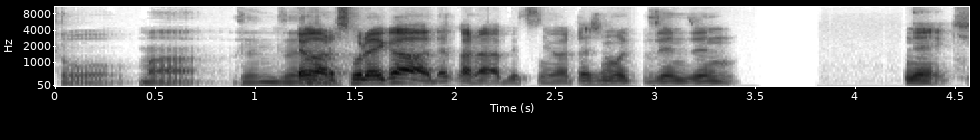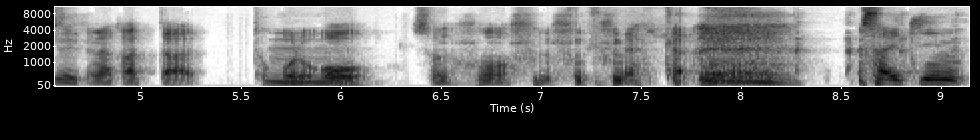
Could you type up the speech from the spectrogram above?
そう、まあ、全然。だからそれが、だから別に私も全然ね、気づいてなかったところを、その、なんか、最近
